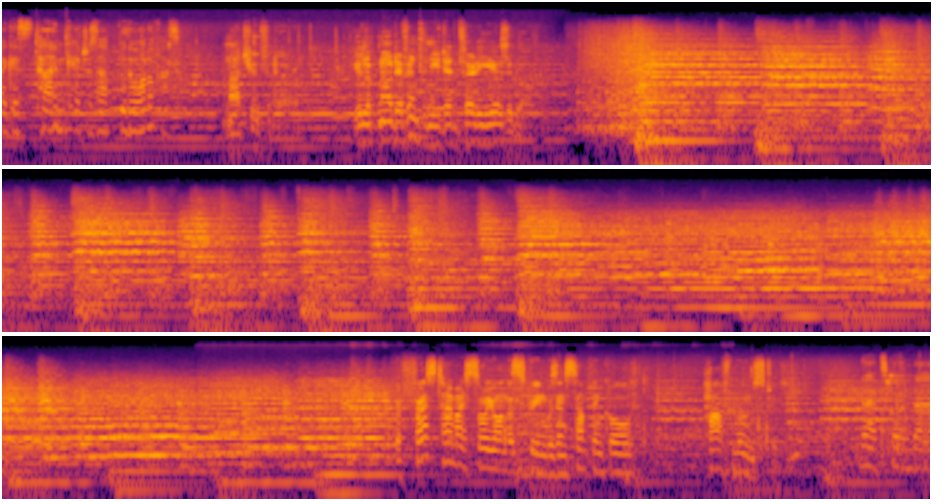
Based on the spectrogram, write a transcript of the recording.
I guess time catches up with all of us. Not you, Fedora. You look no different than you did 30 years ago. The first time I saw you on the screen was in something called Half Moon Street. That's going back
